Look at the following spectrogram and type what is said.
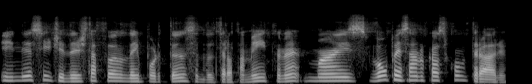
E nesse sentido, a gente está falando da importância do tratamento, né? Mas vamos pensar no caso contrário.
